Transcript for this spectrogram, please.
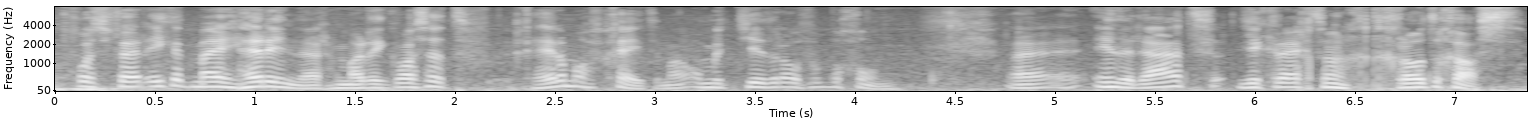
Voor zover ik het mij herinner, maar ik was het helemaal vergeten, maar omdat je erover begon. Eh, inderdaad, je krijgt een grote gast.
